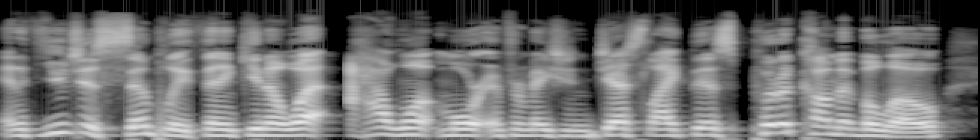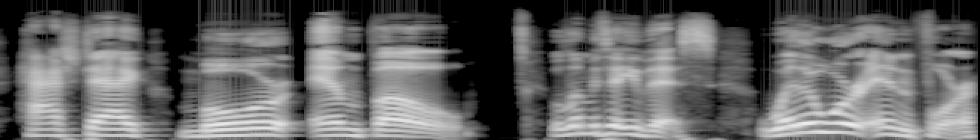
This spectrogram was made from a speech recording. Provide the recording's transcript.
And if you just simply think, you know what, I want more information just like this, put a comment below. Hashtag more info. Well, let me tell you this whether we're in for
